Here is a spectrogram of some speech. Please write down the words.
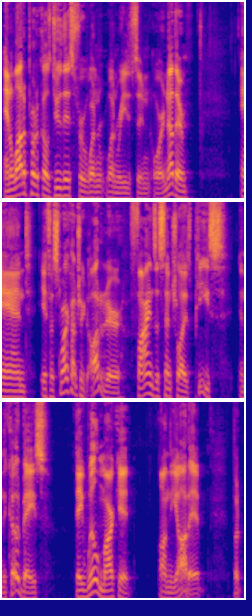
And a lot of protocols do this for one, one reason or another. And if a smart contract auditor finds a centralized piece in the code base, they will mark it on the audit. But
